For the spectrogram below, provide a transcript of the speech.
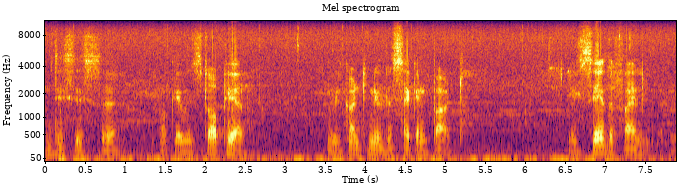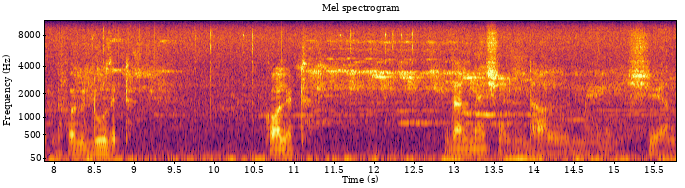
This is uh, okay we'll stop here. We'll continue the second part. We'll save the file before we lose it. Call it Dalmatian Dalmatian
